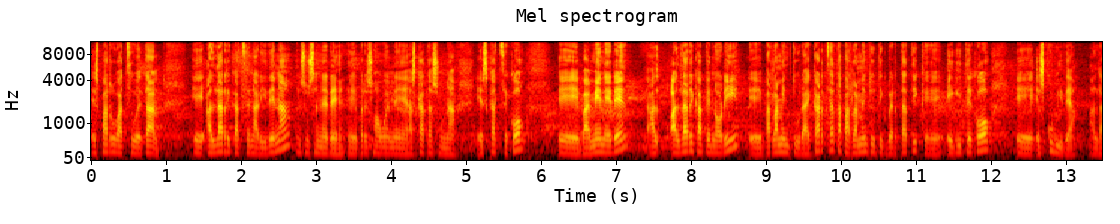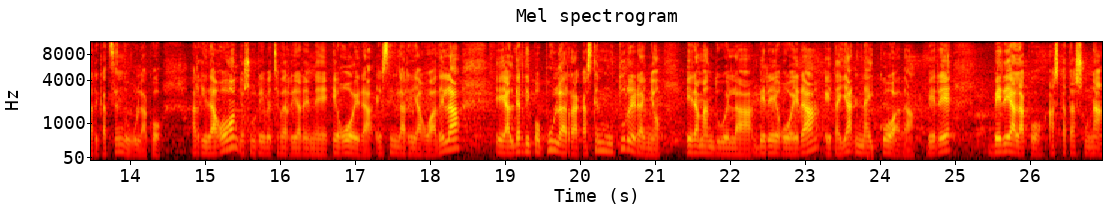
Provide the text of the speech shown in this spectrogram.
esparru batzuetan e, aldarrikatzen ari dena, ez zuzen ere e, preso hauen e, askatasuna eskatzeko, e, ba hemen ere aldarrikapen hori e, parlamentura ekartzea eta parlamentutik bertatik e, egiteko e, eskubidea aldarrikatzen dugulako. Argi dago, Josuri Betxeberriaren egoera ezin larriagoa dela, e, alderdi popularrak azken muturreraino eraman duela bere egoera eta ja nahikoa da. Bere bere alako askatasuna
